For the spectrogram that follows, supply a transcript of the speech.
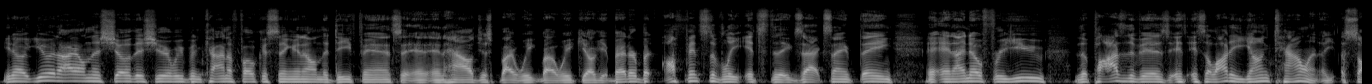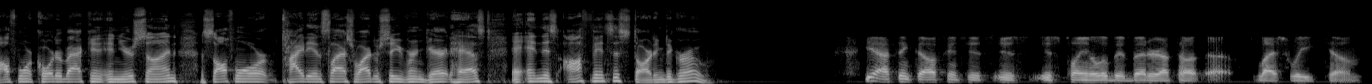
You know, you and I on this show this year, we've been kind of focusing in on the defense and, and how just by week by week y'all get better. But offensively, it's the exact same thing. And, and I know for you, the positive is it, it's a lot of young talent. A, a sophomore quarterback in, in your son, a sophomore tight end slash wide receiver in Garrett Hess, and, and this offense is starting to grow. Yeah, I think the offense is is is playing a little bit better. I thought uh, last week. Um,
